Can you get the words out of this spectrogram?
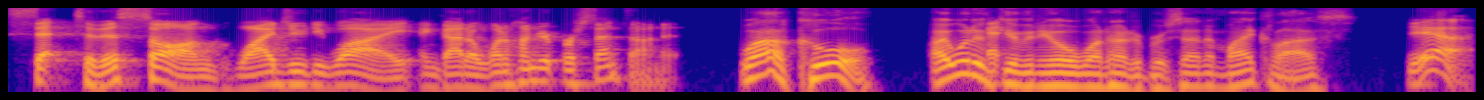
set to this song, Why Judy Why, and got a 100% on it. Wow, cool. I would have And- given you a 100 percent in my class. Yeah.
